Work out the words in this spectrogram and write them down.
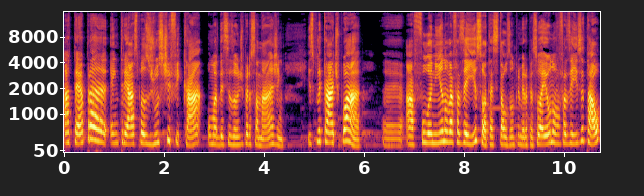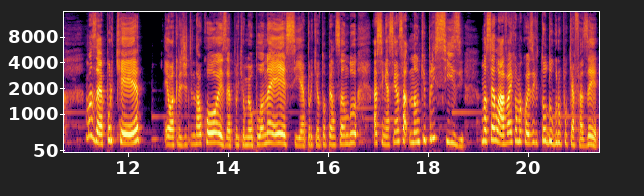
até pra, entre aspas, justificar uma decisão de personagem, explicar, tipo, ah, é, a fulaninha não vai fazer isso, ou até se tá usando primeira pessoa, eu não vou fazer isso e tal. Mas é porque eu acredito em tal coisa, é porque o meu plano é esse, é porque eu tô pensando assim, assim, essa. Não que precise. Mas sei lá, vai que é uma coisa que todo grupo quer fazer.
